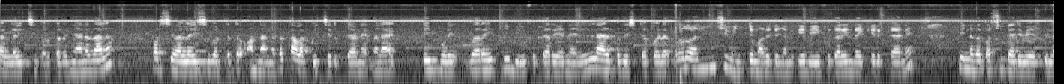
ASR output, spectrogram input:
വെള്ളം ഒഴിച്ച് കൊടുക്കണം ഞാനതാലും കുറച്ച് വെള്ളം ഒഴിച്ച് കൊടുത്തിട്ട് ഒന്നങ്ങോട്ട് തിളപ്പിച്ചെടുക്കുകയാണ്. നല്ല അടിപൊളി വെറൈറ്റി ബീഫ് കറിയാണ് എല്ലാവർക്കും ഇത് ഇഷ്ടപ്പെടും. ഒരു അഞ്ച് മിനിറ്റ് മതിട്ട് നമുക്ക് ഈ ബീഫ് കറി ഉണ്ടാക്കിയെടുക്കാൻ. പിന്നെ അത് കുറച്ച് കരിവേപ്പില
